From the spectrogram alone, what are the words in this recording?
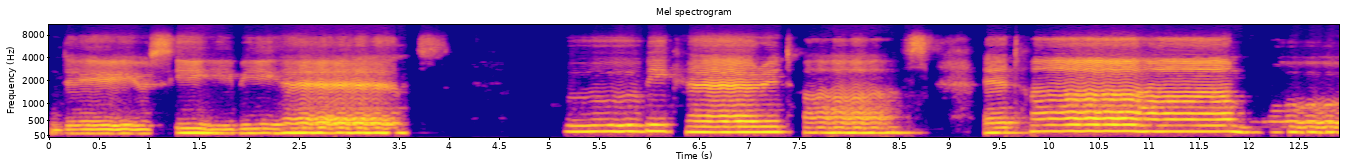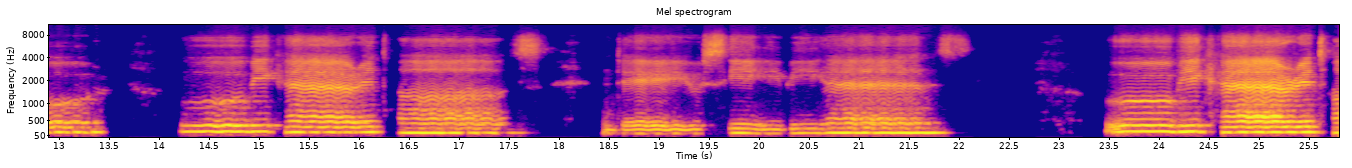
Deus ibi es ubi caritas et amor, ubi caritas Deus ibi ubi caritas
